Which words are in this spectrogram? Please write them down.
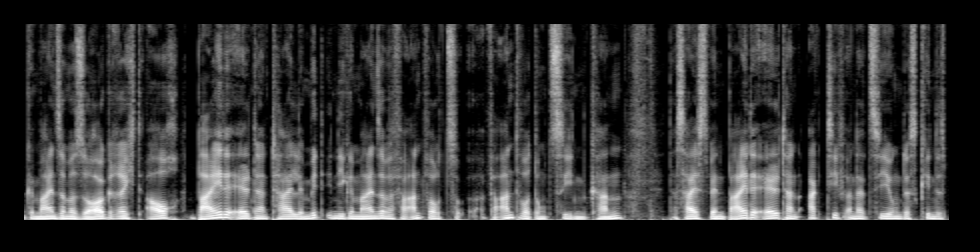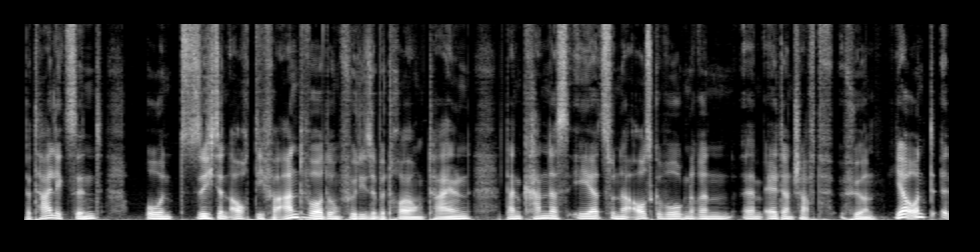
gemeinsame Sorgerecht, auch beide Elternteile mit in die gemeinsame Verantwortung ziehen kann. Das heißt, wenn beide Eltern aktiv an der Erziehung des Kindes beteiligt sind und sich dann auch die Verantwortung für diese Betreuung teilen, dann kann das eher zu einer ausgewogeneren ähm, Elternschaft führen. Ja, und äh,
